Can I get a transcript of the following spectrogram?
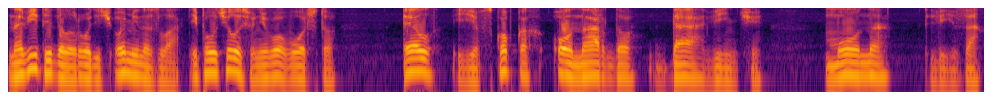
На вид идол родич Омина зла, и получилось у него вот что. Л, Е в скобках, Онардо да Винчи, Мона Лиза.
